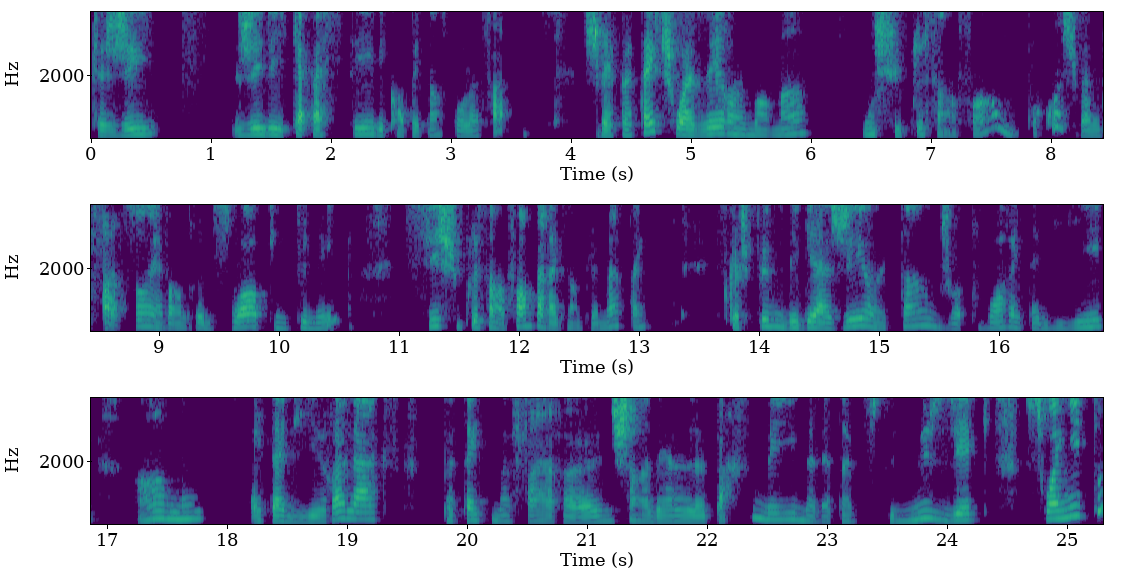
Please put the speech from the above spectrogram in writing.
que j'ai les capacités, les compétences pour le faire. Je vais peut-être choisir un moment où je suis plus en forme. Pourquoi je vais me faire ça un vendredi soir puis me punir si je suis plus en forme, par exemple, le matin? Est-ce que je peux me dégager un temps où je vais pouvoir être habillée en mou, être habillée relax, peut-être me faire euh, une chandelle parfumée, me mettre un petit peu de musique, soigner tous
